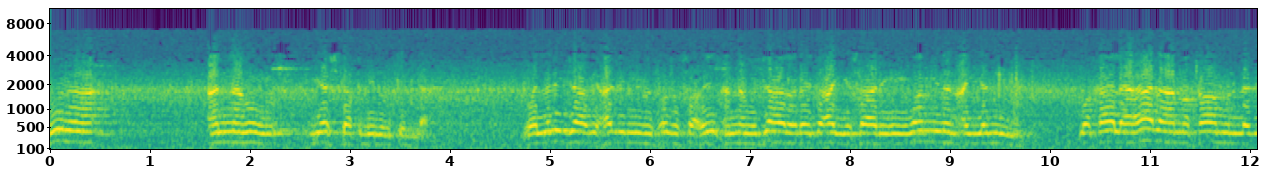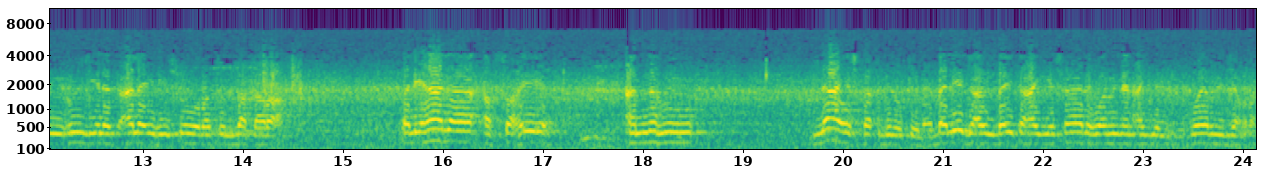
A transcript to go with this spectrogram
هنا أنه يستقبل القبلة. والذي جاء في حديث ابن مسعود الصحيح أنه جعل بيت عن يساره ومن عن يمينه. وقال هذا مقام الذي أنزلت عليه سورة البقرة. فلهذا الصحيح أنه لا يستقبل القبلة بل يجعل البيت عن يساره ومن عن يمينه ويرمي الجمرة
